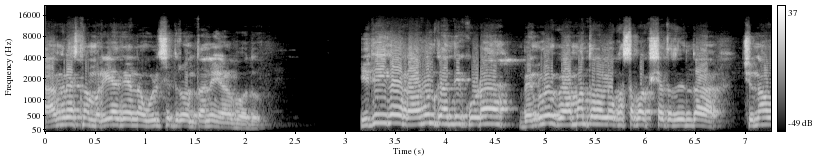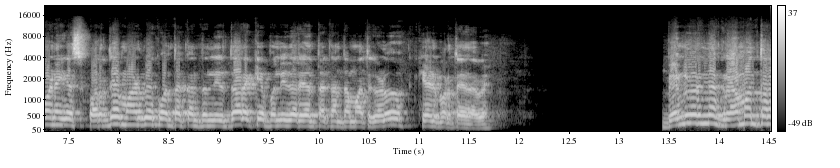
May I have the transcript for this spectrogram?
ಕಾಂಗ್ರೆಸ್ನ ಮರ್ಯಾದೆಯನ್ನು ಉಳಿಸಿದ್ರು ಅಂತಾನೆ ಹೇಳ್ಬೋದು. ಇದೀಗ ರಾಹುಲ್ ಗಾಂಧಿ ಕೂಡ ಬೆಂಗಳೂರು ಗ್ರಾಮಾಂತರ ಲೋಕಸಭಾ ಕ್ಷೇತ್ರದಿಂದ ಚುನಾವಣೆಗೆ ಸ್ಪರ್ಧೆ ಮಾಡಬೇಕು ಅಂತಕ್ಕಂಥ ನಿರ್ಧಾರಕ್ಕೆ ಬಂದಿದ್ದಾರೆ ಅಂತಕ್ಕಂಥ ಮಾತುಗಳು ಕೇಳಿ ಬರ್ತಾ ಇದ್ದಾವೆ. ಬೆಂಗಳೂರಿನ ಗ್ರಾಮಾಂತರ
